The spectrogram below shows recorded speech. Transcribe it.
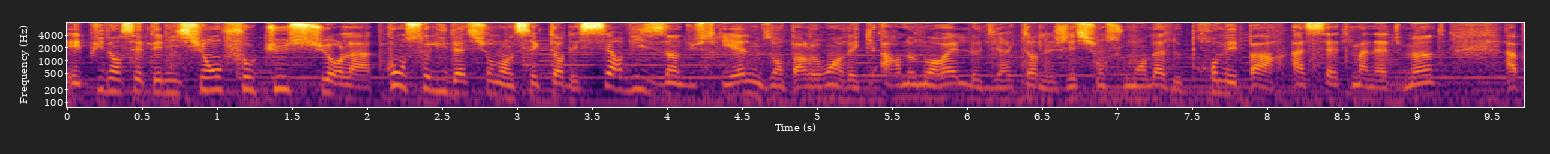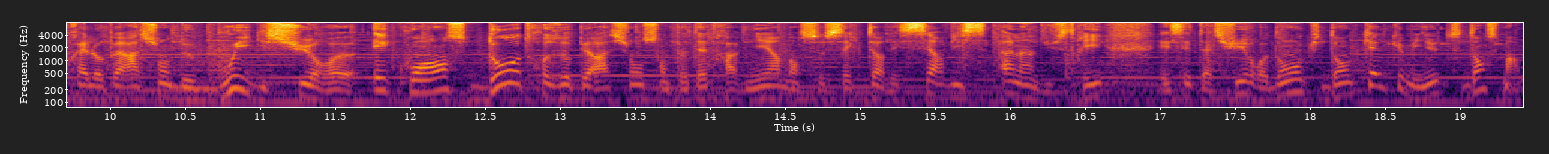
Et puis dans cette émission, focus sur la consolidation dans le secteur des services industriels. Nous en parlerons avec Arnaud Morel, le directeur de la gestion sous mandat de Promépar Asset Management. Après l'opération de Bouygues sur euh, Equance, d'autres opérations sont peut-être à venir dans ce secteur des services à l'industrie. Et c'est à suivre donc dans quelques minutes dans Smart.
